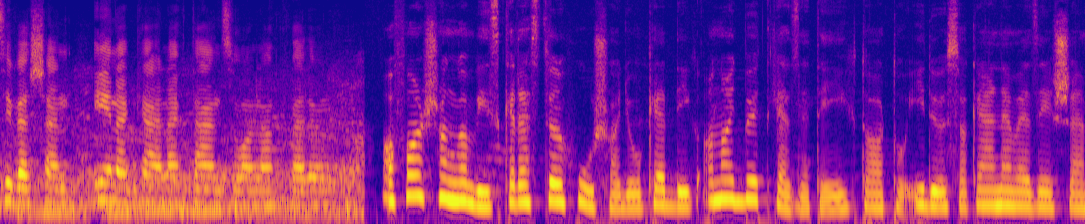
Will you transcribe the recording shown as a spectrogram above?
szívesen énekelnek, táncolnak velünk. A farsanga víz keresztül húshagyók eddig a nagybőt kezdetéig tartó időszak elnevezése,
